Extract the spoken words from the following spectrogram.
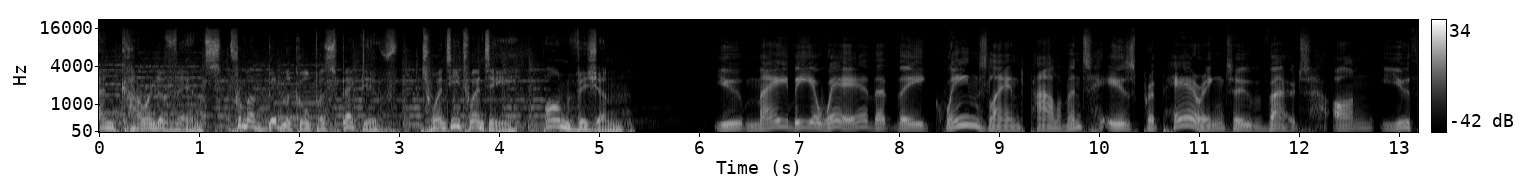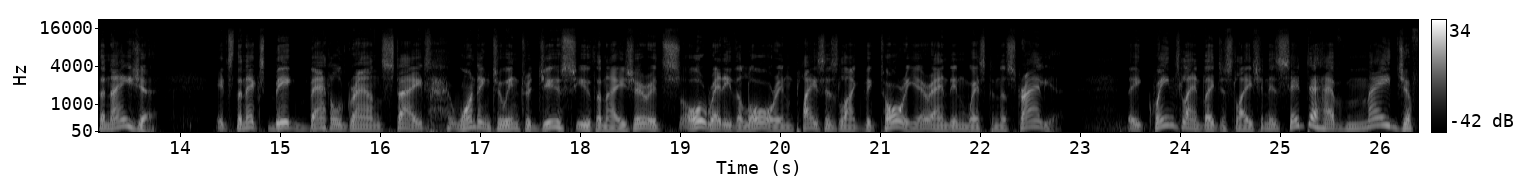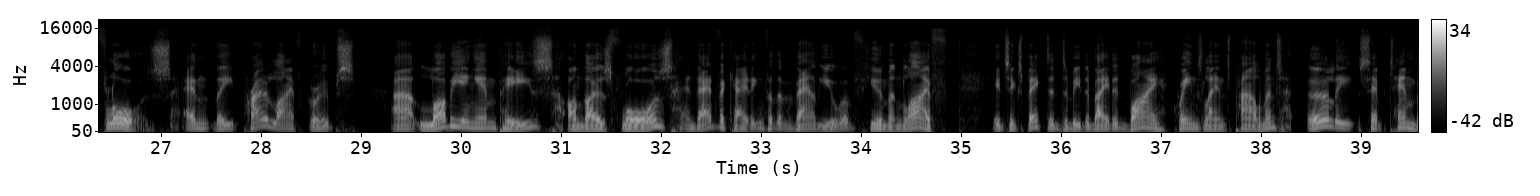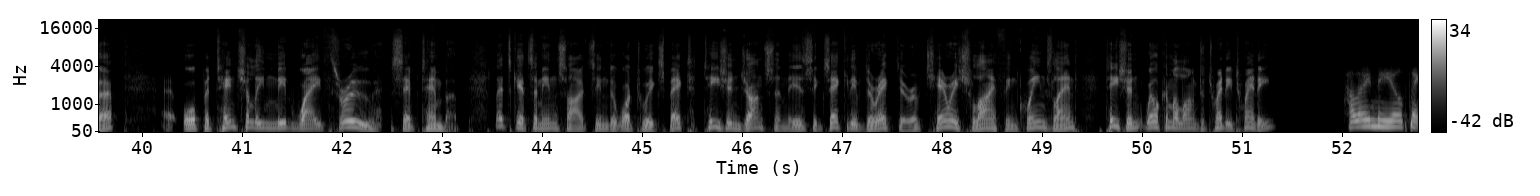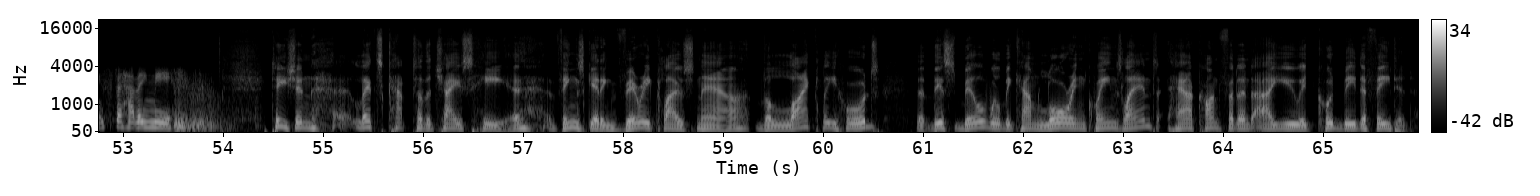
and current events from a biblical perspective. 2020 on Vision. You may be aware that the Queensland Parliament is preparing to vote on euthanasia. It's the next big battleground state wanting to introduce euthanasia. It's already the law in places like Victoria and in Western Australia. The Queensland legislation is said to have major flaws, and the pro life groups are lobbying MPs on those flaws and advocating for the value of human life. It's expected to be debated by Queensland's Parliament early September uh, or potentially midway through September. Let's get some insights into what to expect. Teeshan Johnson is Executive Director of Cherish Life in Queensland. Teeshan, welcome along to 2020. Hello, Neil. Thanks for having me. Teeshan, let's cut to the chase here. Things getting very close now. The likelihood that this bill will become law in Queensland, how confident are you it could be defeated?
